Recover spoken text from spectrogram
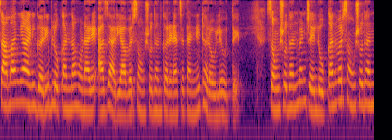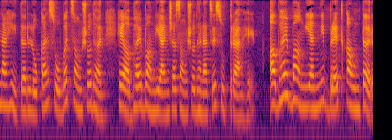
सामान्य आणि गरीब लोकांना होणारे आजार यावर संशोधन करण्याचे त्यांनी ठरवले होते. संशोधन म्हणजे लोकांवर संशोधन नाही तर लोकांसोबत संशोधन हे अभय बंग यांच्या संशोधनाचे सूत्र आहे. अभय बंग यांनी ब्रेथ काउंटर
